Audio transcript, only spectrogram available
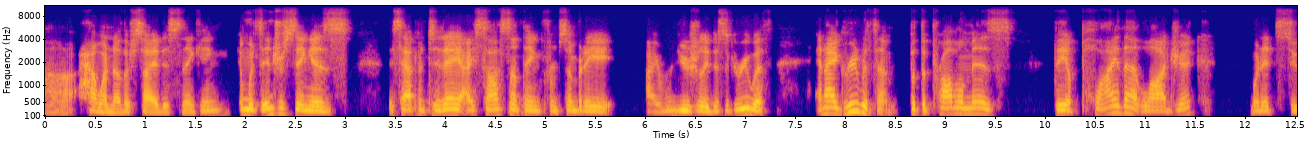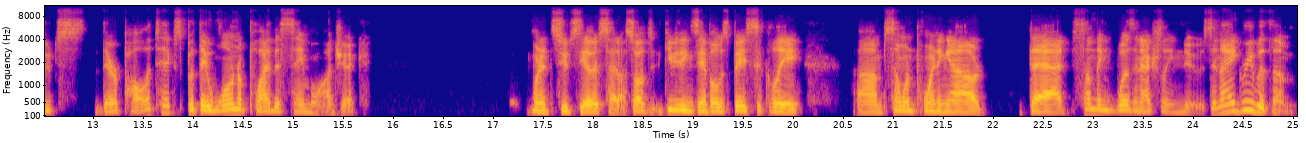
uh, how another side is thinking. And what's interesting is this happened today. I saw something from somebody I usually disagree with, and I agreed with them. But the problem is they apply that logic when it suits their politics, but they won't apply the same logic when it suits the other side. So I'll give you the example. It was basically um, someone pointing out that something wasn't actually news, and I agree with them.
